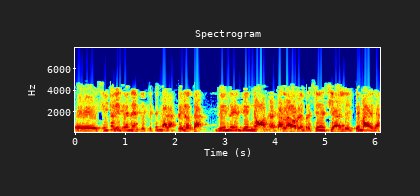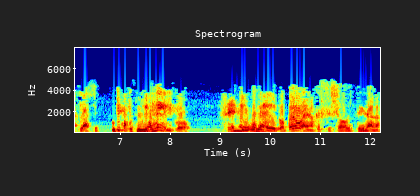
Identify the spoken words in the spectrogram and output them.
eh, señor intendente, que tenga las pelotas de, de no acatar la orden presidencial del tema de las clases. Un tipo que es un, un médico. Un, mé- un médico, pero bueno, qué sé yo, viste, no, no.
